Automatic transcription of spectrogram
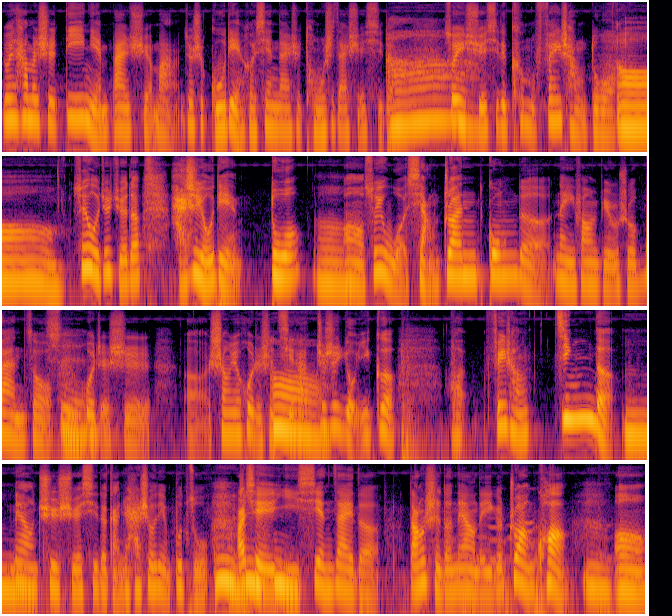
因为他们是第一年办学嘛，就是古典和现代是同时在学习的，啊，所以学习的科目非常多，哦，所以我就觉得还是有点多嗯哦、所以我想专攻的那一方面，比如说伴奏，或者是呃声乐，或者是其他，哦。就是有一个呃非常精的嗯。那样去学习的感觉还是有点不足，嗯而且嗯以现在的当时的那样的一个状况，嗯。嗯，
